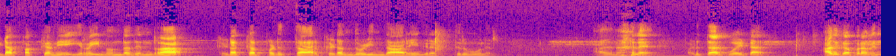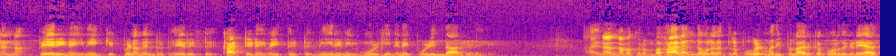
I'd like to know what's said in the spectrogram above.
இடப்பக்கமே இறை நொந்ததென்றார் கிடக்கப்படுத்தார் கிடந்தொழிந்தாரேங்கிறார் திருமூலர். அதனால் படுத்தார் போயிட்டார். அதுக்கப்புறம் என்னென்னா பேரினை நீக்கி பிணம் என்று பெயரிட்டு காட்டிடை வைத்துட்டு நீரினில் மூழ்கி நினைப்பொழிந்தார்களே. அதனால் நமக்கு ரொம்ப காலம் இந்த உலகத்தில் புகழ் மதிப்பெல்லாம் இருக்க போகிறது கிடையாது.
